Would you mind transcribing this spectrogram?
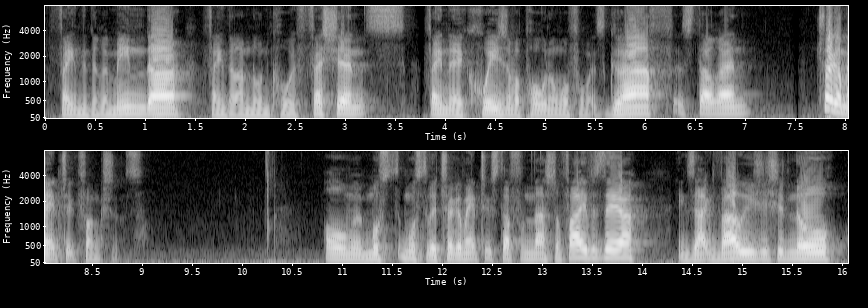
finding the remainder, finding unknown coefficients, finding the equation of a polynomial from its graph is still in. Trigonometric functions. All most, most of the trigonometric stuff from National 5 is there. Exact values you should know.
